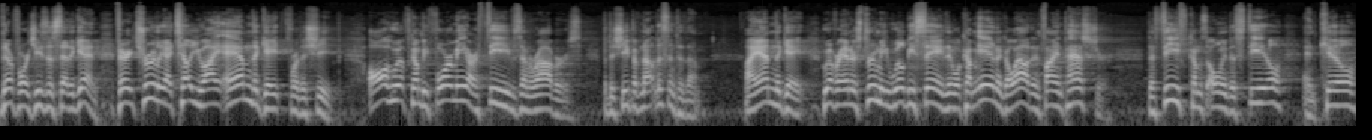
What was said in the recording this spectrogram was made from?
Therefore, Jesus said again, Very truly I tell you, I am the gate for the sheep. All who have come before me are thieves and robbers, but the sheep have not listened to them. I am the gate. Whoever enters through me will be saved. They will come in and go out and find pasture. The thief comes only to steal and kill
